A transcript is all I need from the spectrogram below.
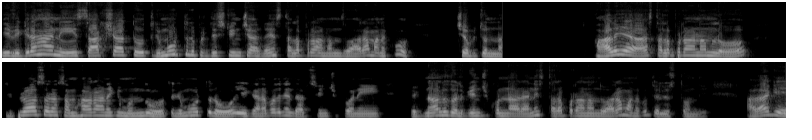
ఈ విగ్రహాన్ని సాక్షాత్తు త్రిమూర్తులు ప్రతిష్ఠించారని స్థల పురాణం ద్వారా మనకు చెబుతున్నారు. ఆలయ స్థల పురాణంలో త్రిపురాసుర సంహారానికి ముందు త్రిమూర్తులు ఈ గణపతిని దర్శించుకొని విఘ్నాలు తొలగించుకున్నారని స్థల పురాణం ద్వారా మనకు తెలుస్తుంది. అలాగే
